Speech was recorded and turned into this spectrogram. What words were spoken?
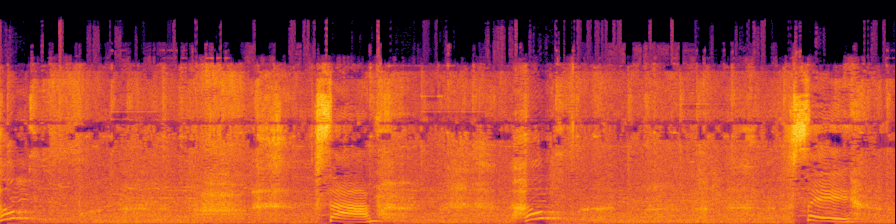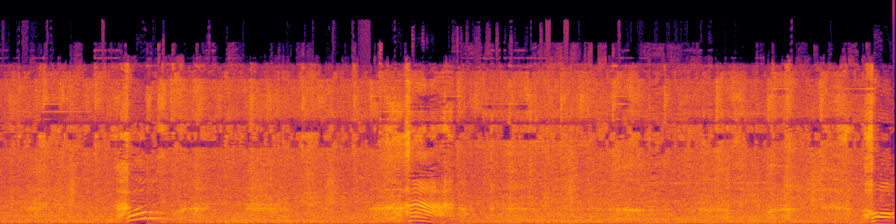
ฮึบสามฮึบสี่ฮึบห้า หก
